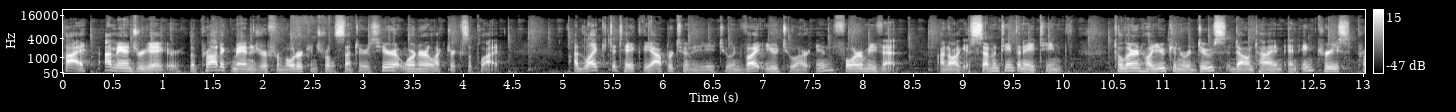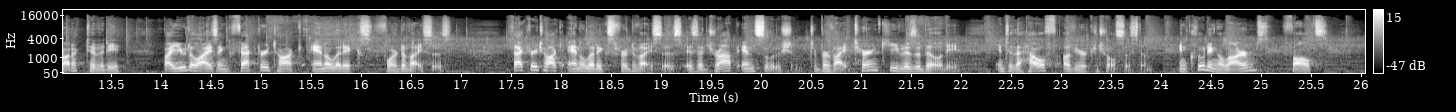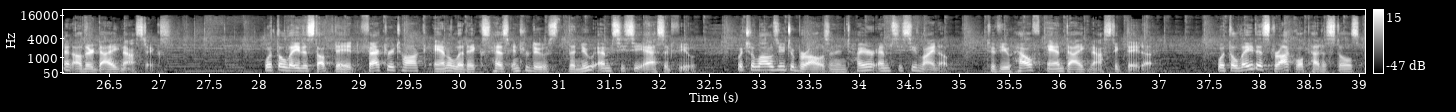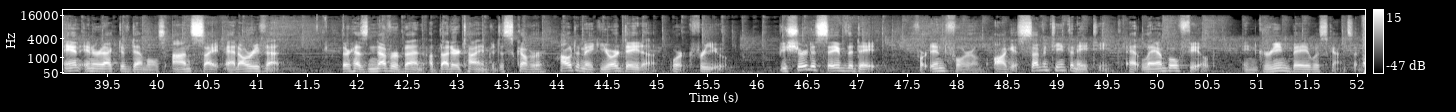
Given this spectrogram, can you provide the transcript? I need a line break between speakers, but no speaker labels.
Hi, I'm Andrew Yeager, the product manager for motor control centers here at Werner Electric Supply. I'd like to take the opportunity to invite you to our IN4M event on August 17th and 18th to learn how you can reduce downtime and increase productivity by utilizing FactoryTalk Analytics for devices. FactoryTalk Analytics for devices is a drop-in solution to provide turnkey visibility into the health of your control system, including alarms, faults, and other diagnostics. With the latest update, FactoryTalk Analytics has introduced the new MCC Asset View, which allows you to browse an entire MCC lineup to view health and diagnostic data. With the latest Rockwell pedestals and interactive demos on site at our event, there has never been a better time to discover how to make your data work for you. Be sure to save the date for IN4M August 17th and 18th at Lambeau Field in Green Bay, Wisconsin.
